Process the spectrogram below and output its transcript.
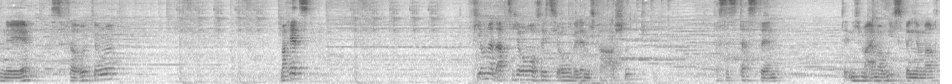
Nee, bist du verrückt, Junge? Mach jetzt 480 Euro auf 60 Euro, will der mich verarschen? Was ist das denn? Der hat nicht mal einmal Respin gemacht.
